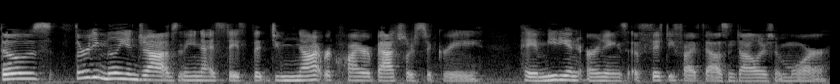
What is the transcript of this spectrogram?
those 30 million jobs in the United States that do not require a bachelor's degree pay a median earnings of $55,000 or more.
